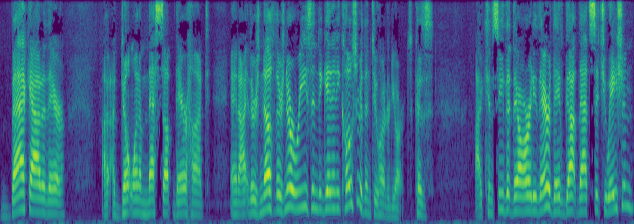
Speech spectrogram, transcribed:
back out of there. I, I don't want to mess up their hunt. And I there's no there's no reason to get any closer than 200 yards because I can see that they're already there. They've got that situation.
